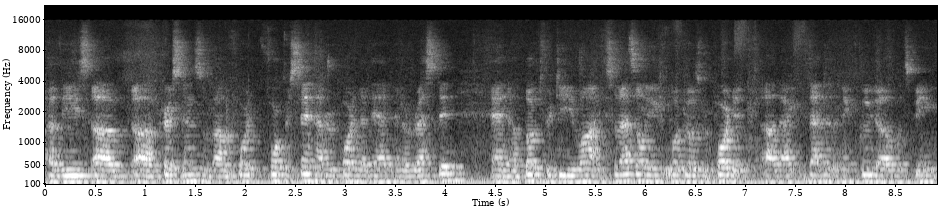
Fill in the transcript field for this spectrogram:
of these uh, uh, persons, about 4, 4% have reported that they had been arrested and uh, booked for DUI. So that's only what goes reported. That, that doesn't include what's being,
